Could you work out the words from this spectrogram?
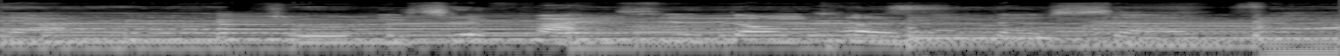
量。主，你是凡事都可能的神。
